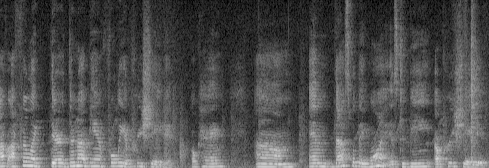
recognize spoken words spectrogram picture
I, I feel like they're they're not being fully appreciated. Okay. Um, and that's what they want is to be appreciated,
